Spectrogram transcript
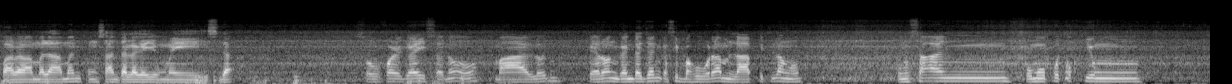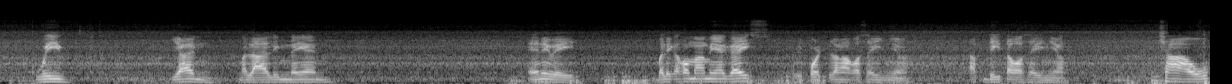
para malaman kung saan talaga yung may isda. So far guys, ano oh, maalon. Pero ang ganda dyan kasi bahura, malapit lang oh. Kung saan pumuputok yung wave. Yan, malalim na yan. Anyway, balik ako mamaya guys. Report lang ako sa inyo. Update ako sa inyo. Ciao!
